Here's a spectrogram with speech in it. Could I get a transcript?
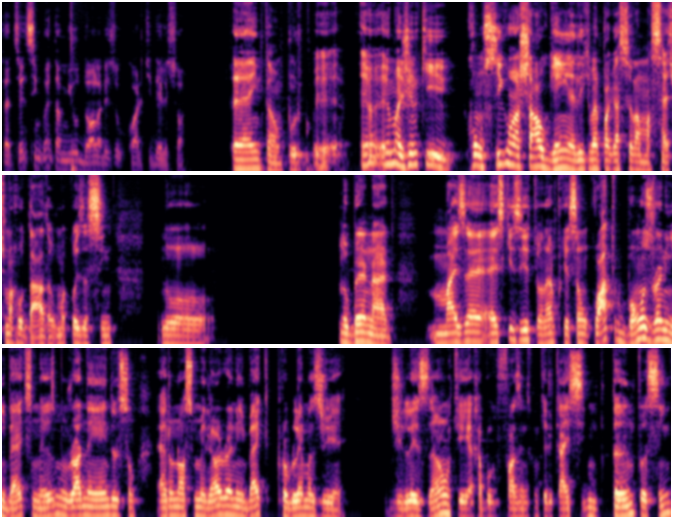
750 mil dólares o corte dele só. É, então, por, é, eu, eu, imagino que consigam achar alguém ali que vai pagar, sei lá, uma sétima rodada, alguma coisa assim, no, no Bernard. Mas é, é esquisito, né? Porque são quatro bons running backs mesmo. O Rodney Anderson era o nosso melhor running back, problemas de, de lesão que acabou fazendo com que ele caísse tanto assim.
